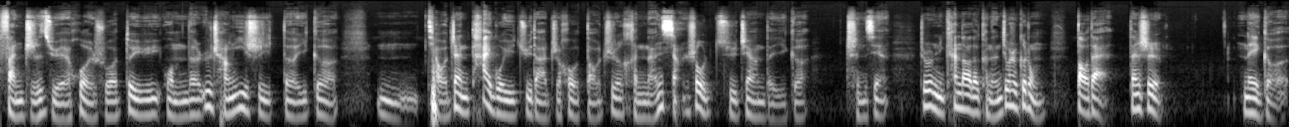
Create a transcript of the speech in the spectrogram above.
反直觉，或者说对于我们的日常意识的一个嗯挑战太过于巨大之后，导致很难享受去这样的一个呈现。就是你看到的可能就是各种倒带，但是那个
